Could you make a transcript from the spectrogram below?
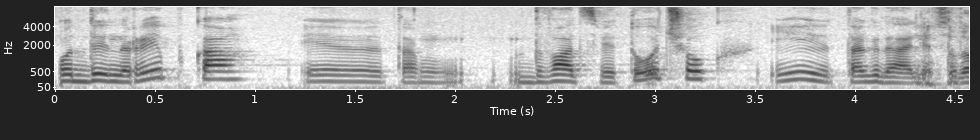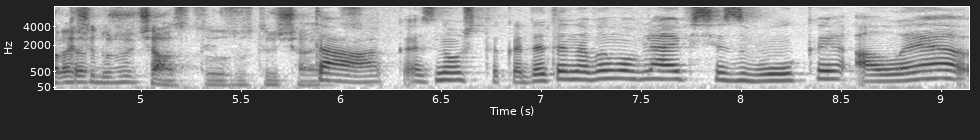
Один рибка, е, там два цвіточок і так далі. Це, Тобто- до речі, дуже часто зустрічається. так, знову ж таки, дитина вимовляє всі звуки, але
